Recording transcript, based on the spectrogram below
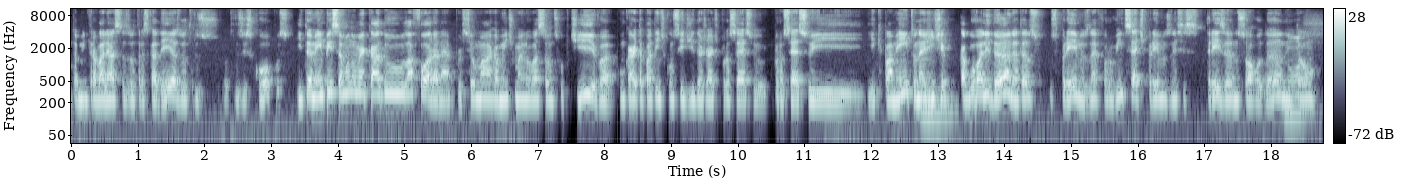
também trabalhar essas outras cadeias, outros, outros escopos. E também pensamos no mercado lá fora, né, por ser uma realmente uma inovação disruptiva, com carta patente concedida já de processo, processo e, e equipamento, né, a gente uhum. acabou validando até os, os, prêmios, né, foram 27 prêmios nesses três anos só rodando, Nossa. então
